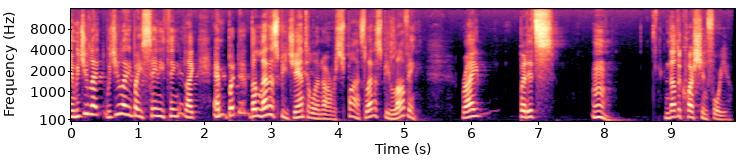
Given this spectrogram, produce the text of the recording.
man, would you let, would you let anybody say anything like, and, but, but let us be gentle in our response. Let us be loving, right? But it's, mm. another question for you.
